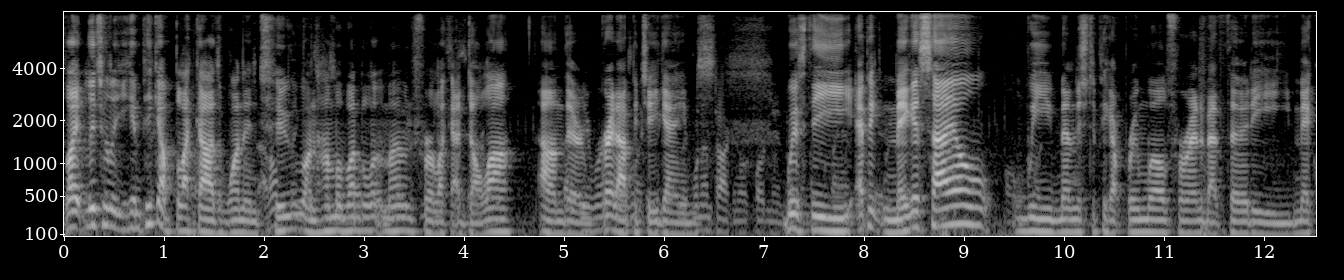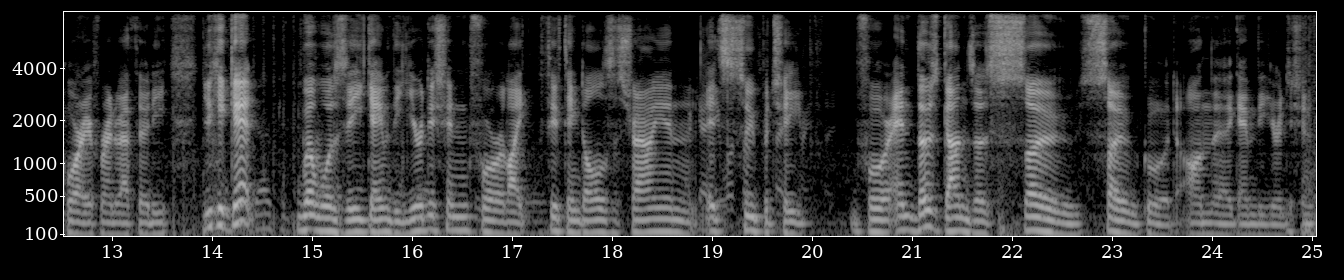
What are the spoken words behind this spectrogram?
Like literally, you can pick up Blackguards one and two on Humble Bundle at the moment for like a dollar. Um, they're great RPG games. With the Epic Mega Sale, we managed to pick up RimWorld for around about 30, MechWarrior for around about 30. You could get World War Z Game of the Year edition for like $15 Australian. It's super cheap for and those guns are so so good on the Game of the Year edition.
